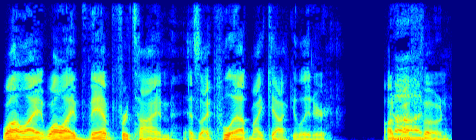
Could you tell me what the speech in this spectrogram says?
while I while I vamp for time as I pull out my calculator on my Uh, phone.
